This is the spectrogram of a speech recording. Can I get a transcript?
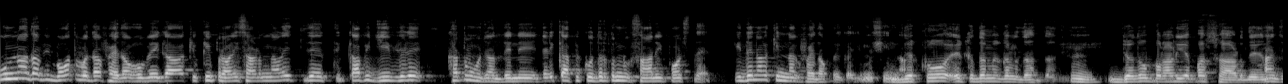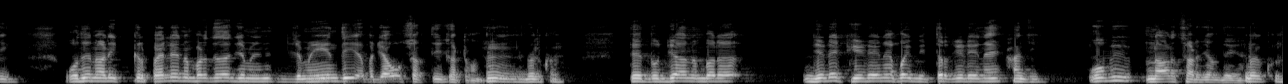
ਉਹਨਾਂ ਦਾ ਵੀ ਬਹੁਤ ਵੱਡਾ ਫਾਇਦਾ ਹੋਵੇਗਾ ਕਿਉਂਕਿ ਪਰਾਲੀ ਸਾੜਨ ਨਾਲ ਕਾਫੀ ਜੀਵ ਜਿਹੜੇ ਖਤਮ ਹੋ ਜਾਂਦੇ ਨੇ ਜਿਹੜੀ ਕਾਫੀ ਕੁਦਰਤ ਨੂੰ ਨੁਕਸਾਨ ਵੀ ਪਹੁੰਚਦਾ ਹੈ। ਇਹਦੇ ਨਾਲ ਕਿੰਨਾ ਕੁ ਫਾਇਦਾ ਹੋਵੇਗਾ ਜੀ ਮਸ਼ੀਨ ਨਾਲ? ਦੇਖੋ ਇੱਕ ਤਾਂ ਮੈਂ ਗੱਲ ਦੱਸਦਾ ਜੀ। ਹੂੰ। ਜਦੋਂ ਪਰਾਲੀ ਆਪਾਂ ਸਾੜਦੇ ਹਾਂ ਹਾਂਜੀ। ਉਹਦੇ ਨਾਲ ਇੱਕ ਪਹਿਲੇ ਨੰਬਰ ਤੇ ਜ਼ਮੀਨ ਦੀ ਉਪਜਾਊ ਸ਼ਕਤੀ ਘਟ ਹੁੰਦੀ ਹੂੰ ਬਿਲਕੁਲ। ਤੇ ਦੂਜਾ ਨੰਬਰ ਜਿਹੜੇ ਕੀੜੇ ਨੇ ਕੋਈ ਮਿੱਤਰ ਕੀੜੇ ਨੇ ਹਾਂਜੀ। ਉਹ ਵੀ ਨਾਲ ਸੜ ਜਾਂਦੇ ਆ। ਬਿਲਕੁਲ।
